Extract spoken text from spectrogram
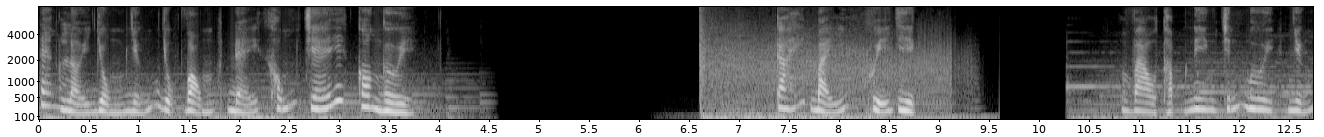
đang lợi dụng những dục vọng để khống chế con người. Cái bẫy hủy diệt. Vào thập niên 90, những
